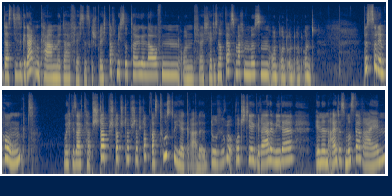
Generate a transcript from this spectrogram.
dass diese Gedanken kamen mit, da vielleicht ist das Gespräch doch nicht so toll gelaufen und vielleicht hätte ich noch das machen müssen und, und, und, und, und. Bis zu dem Punkt, wo ich gesagt habe, stopp, stopp, stopp, stopp, stopp, was tust du hier gerade? Du rutscht hier gerade wieder in ein altes Muster rein,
